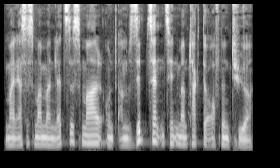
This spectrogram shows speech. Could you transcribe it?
mein erstes Mal, mein letztes Mal und am 17.10. beim Tag der offenen Tür.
